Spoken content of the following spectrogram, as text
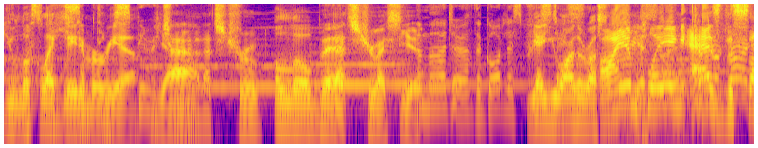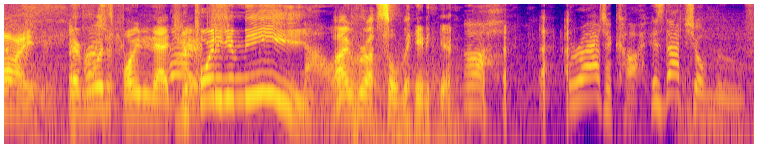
You look Must like Lady Maria. spiritual. Yeah, that's true. A little bit. That's true. I see it. The it. murder of the godless yeah, you are the Russell. I am playing sign. as the sign. Everyone's pointing at you. You're pointing at me. Now? I'm WrestleMania. Ah, Radica, is that your move?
